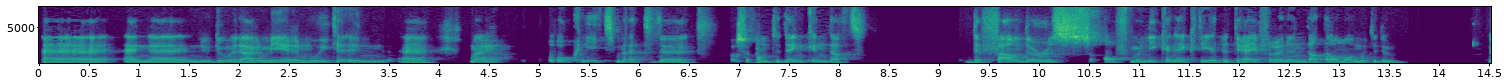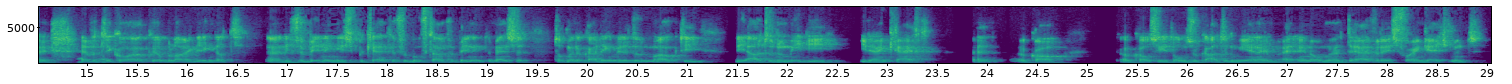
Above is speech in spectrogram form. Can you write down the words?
Uh, en uh, nu doen we daar meer moeite in. maar ook niet met de, om te denken dat de founders of Monique en ik die het bedrijf runnen, dat allemaal moeten doen. Nee. Ja, ik hoor ook heel belangrijk ding dat uh, die verbinding is bekend, de behoefte aan verbinding. De mensen toch met elkaar dingen willen doen, maar ook die, die autonomie die iedereen krijgt. Hè? Ook al ook al zie je het onderzoek autonomie een enorme drijver is voor engagement.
